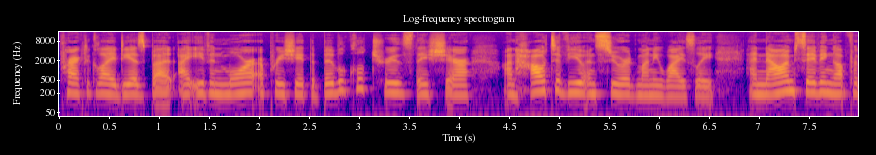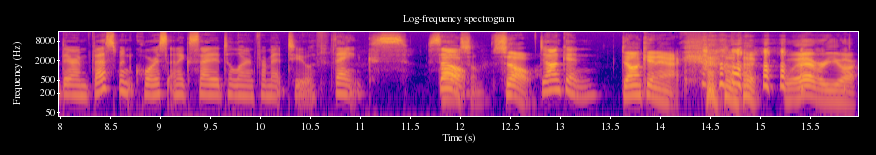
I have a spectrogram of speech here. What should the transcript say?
practical ideas, but I even more appreciate the biblical truths they share on how to view and steward money wisely. And now I'm saving up for their investment course and excited to learn from it too. Thanks. So, awesome. So Duncan, Duncan Eck, whatever you are.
